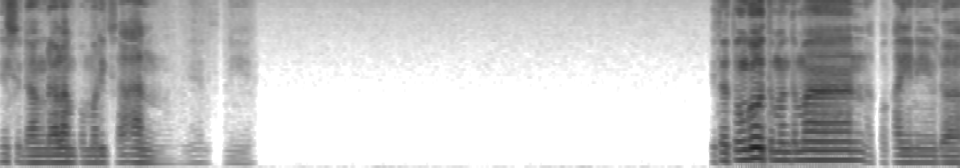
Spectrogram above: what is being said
ini sedang dalam pemeriksaan ya, kita tunggu teman-teman apakah ini udah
